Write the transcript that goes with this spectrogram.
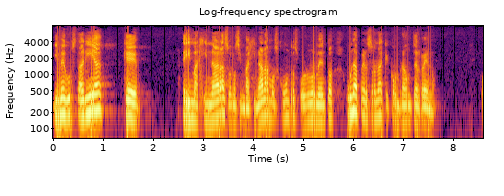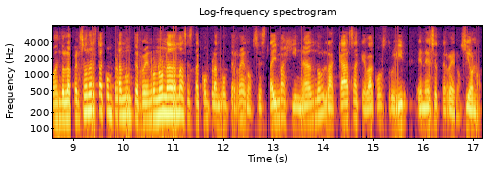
Y me gustaría que te imaginaras o nos imagináramos juntos por un momento una persona que compra un terreno. Cuando la persona está comprando un terreno, no nada más está comprando un terreno, se está imaginando la casa que va a construir en ese terreno, ¿sí o no?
